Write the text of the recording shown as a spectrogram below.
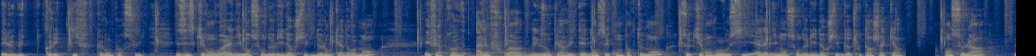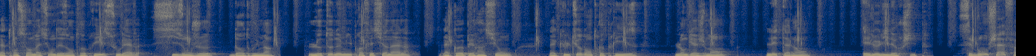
et le but collectif que l'on poursuit. Et c'est ce qui renvoie à la dimension de leadership de l'encadrement, et faire preuve à la fois d'exemplarité dans ses comportements, ce qui renvoie aussi à la dimension de leadership de tout un chacun. En cela, la transformation des entreprises soulève six enjeux d'ordre humain. L'autonomie professionnelle, la coopération, la culture d'entreprise, l'engagement, les talents et le leadership. C'est bon, chef?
